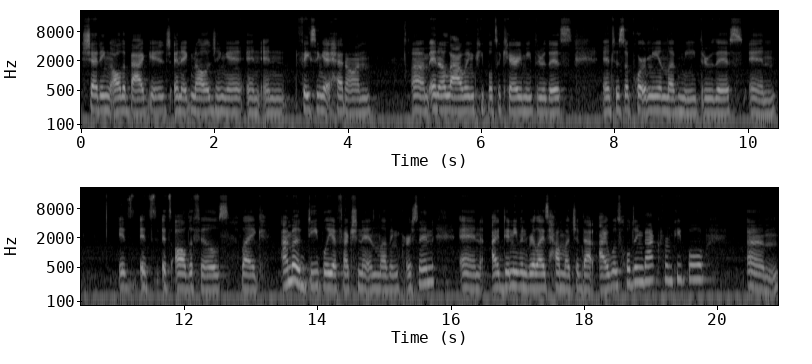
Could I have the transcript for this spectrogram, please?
shedding all the baggage and acknowledging it and, and facing it head on um, and allowing people to carry me through this and to support me and love me through this. And it's it's it's all the feels like I'm a deeply affectionate and loving person, and I didn't even realize how much of that I was holding back from people. Um,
